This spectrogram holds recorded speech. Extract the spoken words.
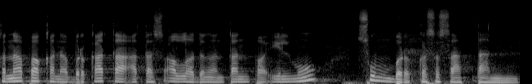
Kenapa? Karena berkata atas Allah dengan tanpa ilmu sumber kesesatan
